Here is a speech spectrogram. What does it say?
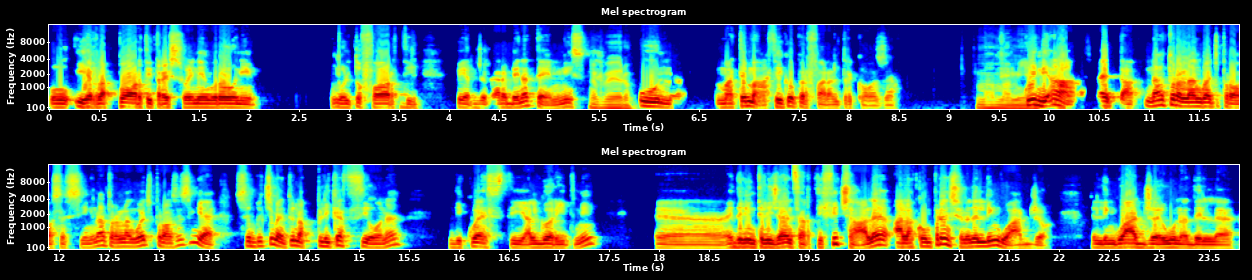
o i rapporti tra i suoi neuroni molto forti per giocare bene a tennis, un matematico per fare altre cose. Mamma mia. Quindi, ah, aspetta, Natural Language Processing. Natural Language Processing è semplicemente un'applicazione di questi algoritmi eh, e dell'intelligenza artificiale alla comprensione del linguaggio. Il linguaggio è una delle,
